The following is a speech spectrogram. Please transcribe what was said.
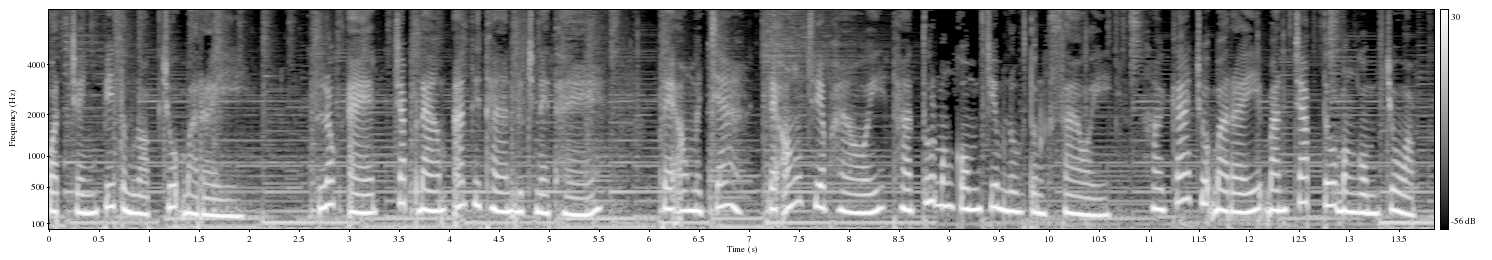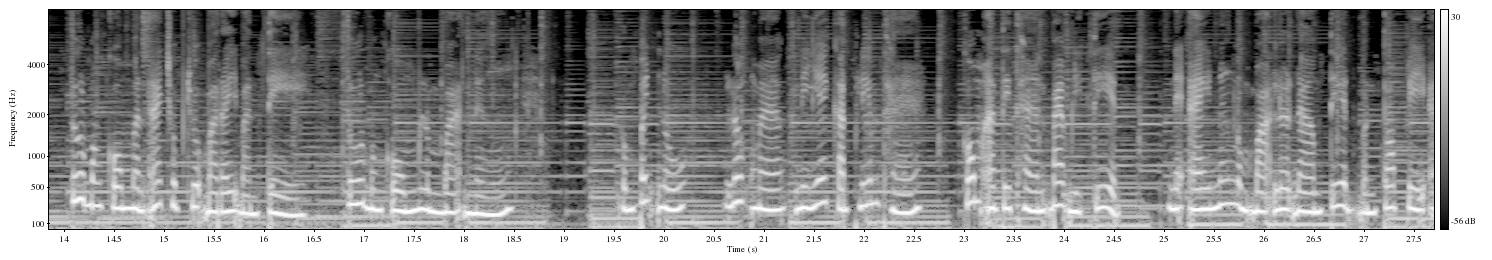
គាត់ចេញពីទម្លាប់ជួបបារីលោកអេតចាប់ផ្ដើមអធិដ្ឋានដូចនេះថាព្រះអង្គម្ចាស់ព្រះអង្គជ្រាបហើយថាទូលបង្គំជាមនុស្សទន់ខ្សោយហើយការជួបបារីបានចាប់ទូលបង្គំជាប់ ទូលបង្គំមិនអាចជប់ជួបបារីបានទេ ទូលបង្គំលំបាកនឹងរំពេចនោះលោកម៉ាកនិយាយកាត់ភ្លាមថាកុំអធិដ្ឋានបែបនេះទៀតអ្នកឯងនឹងលំបាកលើដើមទៀតបន្ទាប់ពីអ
